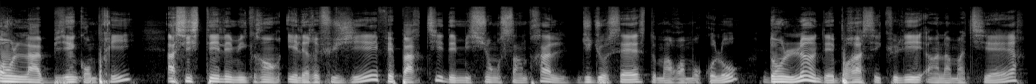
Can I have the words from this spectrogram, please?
On l'a bien compris, assister les migrants et les réfugiés fait partie des missions centrales du diocèse de Maramokolo, dont l'un des bras séculiers en la matière,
